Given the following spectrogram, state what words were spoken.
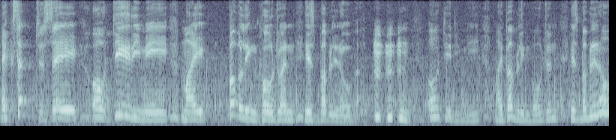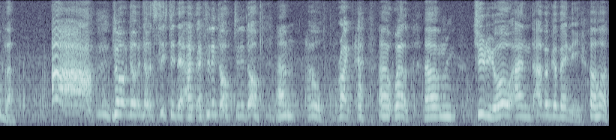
except to say, oh dearie me, my bubbling cauldron is bubbling over. oh, dearie me, my bubbling cauldron is bubbling over. Ah! No, no, no, stay, stay there. I, I turn it off, turn it off. Um, oh, right. Uh, uh, well, um, cheerio and Abergavenny.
